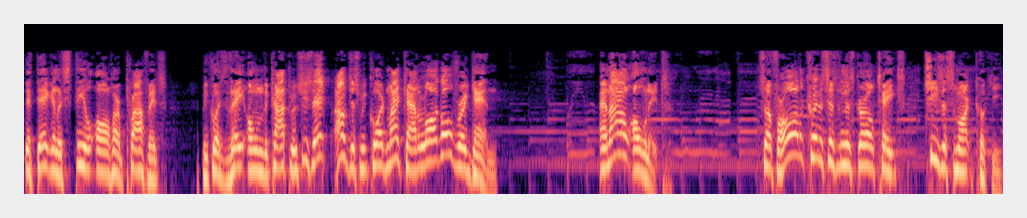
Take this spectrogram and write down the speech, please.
that they're going to steal all her profits because they own the copyright. She said, I'll just record my catalog over again. And I'll own it. So for all the criticism this girl takes, she's a smart cookie.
